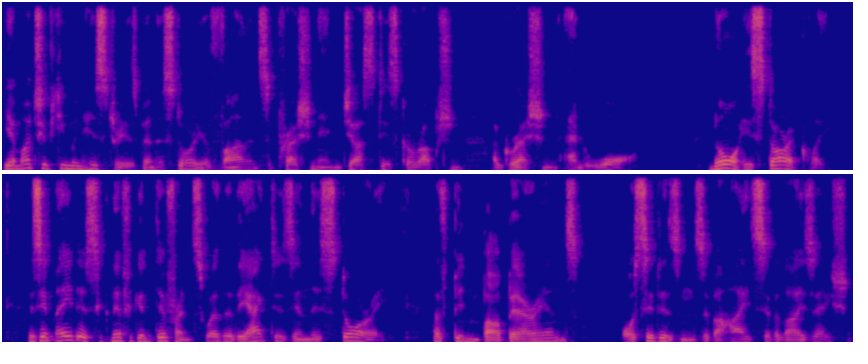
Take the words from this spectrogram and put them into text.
Yet much of human history has been a story of violence, oppression, injustice, corruption, aggression, and war. Nor, historically, has it made a significant difference whether the actors in this story have been barbarians or citizens of a high civilization.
